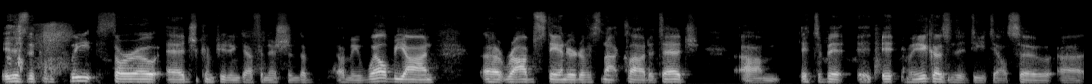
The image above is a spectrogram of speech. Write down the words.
it is the complete thorough edge computing definition the, i mean well beyond uh, rob's standard if it's not cloud it's edge. Um, it's a bit it, it, i mean it goes into detail. So uh,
